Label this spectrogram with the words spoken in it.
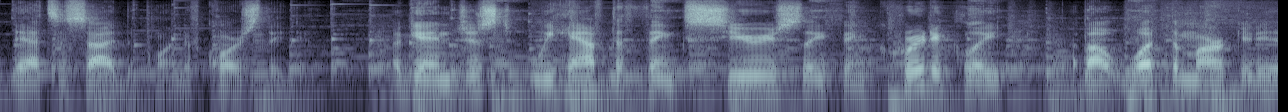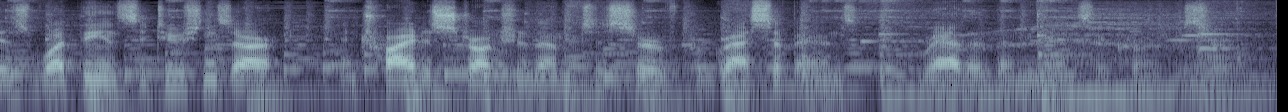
that's aside the point. Of course they do. Again, just we have to think seriously, think critically about what the market is, what the institutions are, and try to structure them to serve progressive ends rather than the ends they're currently serving.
